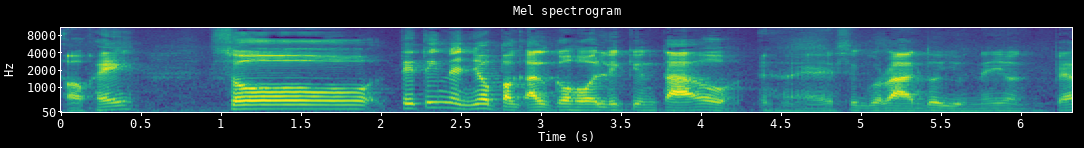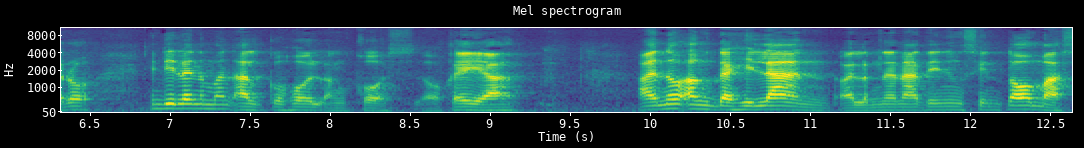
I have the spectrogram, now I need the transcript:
Okay? So, titingnan nyo pag alcoholic yung tao, eh, sigurado yun na yun. Pero, hindi lang naman alcohol ang cause. Okay, ah? Ano ang dahilan? Alam na natin yung sintomas.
